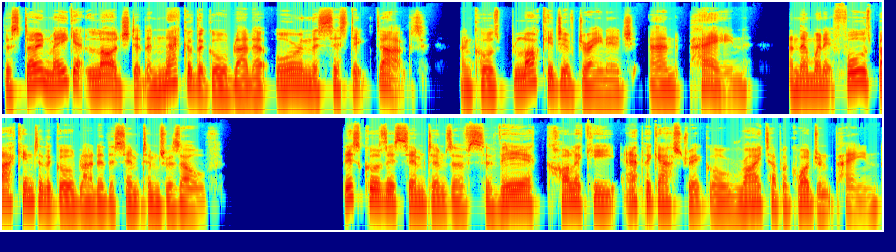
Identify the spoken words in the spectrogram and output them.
The stone may get lodged at the neck of the gallbladder or in the cystic duct and cause blockage of drainage and pain, and then when it falls back into the gallbladder, the symptoms resolve. This causes symptoms of severe colicky epigastric or right upper quadrant pain.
